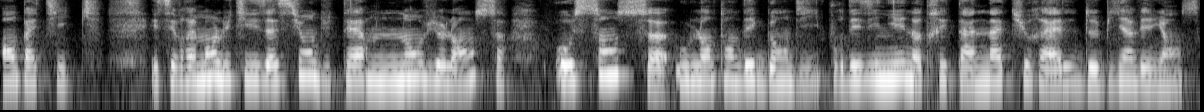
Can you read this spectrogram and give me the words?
empathique. Et c'est vraiment l'utilisation du terme non-violence au sens où l'entendait Gandhi pour désigner notre état naturel de bienveillance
